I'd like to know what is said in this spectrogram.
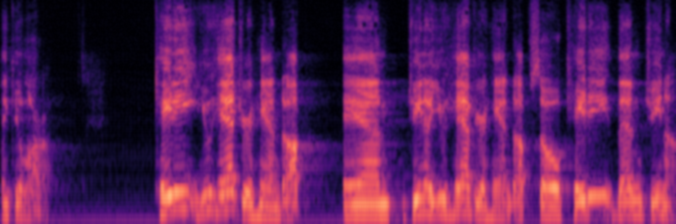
Thank you, Laura. Katie, you had your hand up, and Gina, you have your hand up. So Katie, then Gina.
